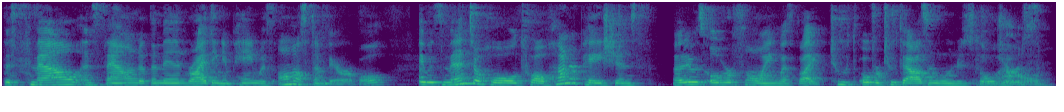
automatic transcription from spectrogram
The smell and sound of the men writhing in pain was almost unbearable. It was meant to hold 1,200 patients, but it was overflowing with like two, over 2,000 wounded soldiers. Wow.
